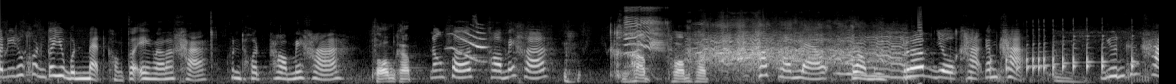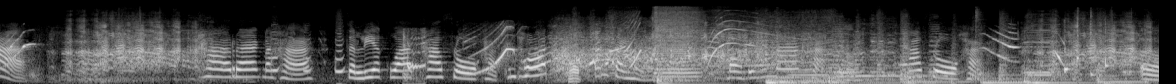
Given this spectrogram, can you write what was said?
อนนี้ทุกคนก็อยู่บนแมตช์ของตัวเองแล้วนะคะ คุณทศพร้อมไหมคะ พร้อมครับ น้องเฟิร์สพร้อมไหมคะ ครับ พร้อมครับ ถ้าพร้อมแล้วเรามาเริ่มโยคะกันค่ะ ยืนขึ้นค่ะ ท่าแรกนะคะ จะเรียกว่าท่าโฟลว์ค่ะ คุณทศครับ ตั้งใจหน่อยนะคะมองไปข้างหน้าค่ะ ท่าโฟลว์ค่ะ เอ่อ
